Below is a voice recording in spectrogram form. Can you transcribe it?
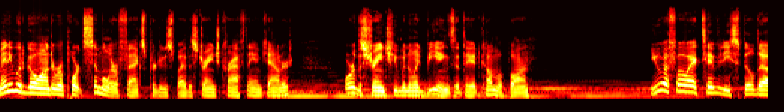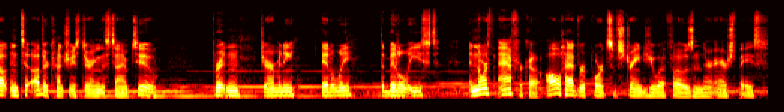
Many would go on to report similar effects produced by the strange craft they encountered, or the strange humanoid beings that they had come upon. UFO activity spilled out into other countries during this time, too Britain, Germany, Italy, the Middle East, and North Africa all had reports of strange UFOs in their airspace.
